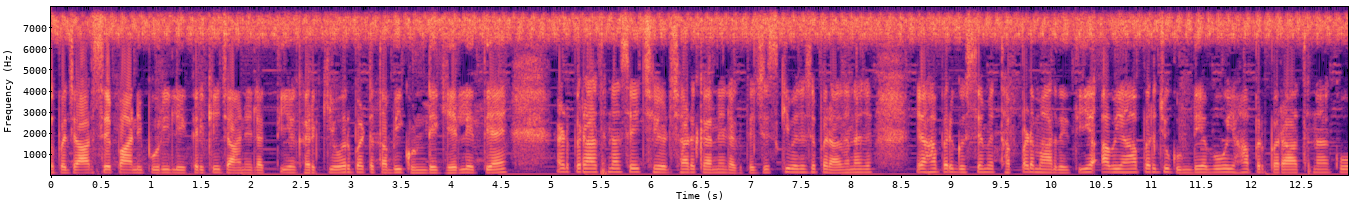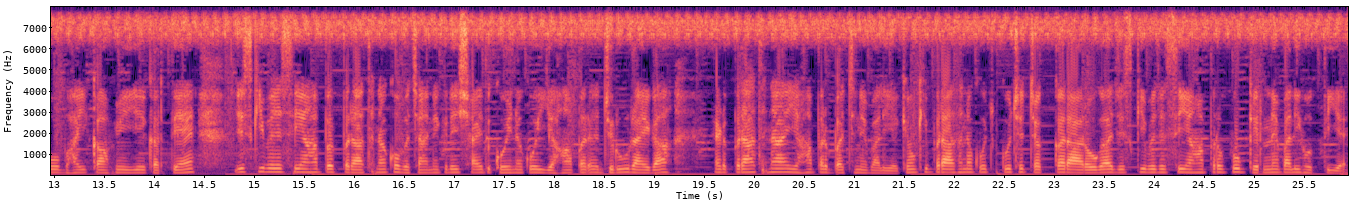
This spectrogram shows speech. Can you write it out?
बाज़ार से पानी पूरी लेकर के जाने लगती है घर की ओर बट तभी गुंडे घेर लेते हैं एंड प्रार्थना से छेड़छाड़ करने लगते हैं, जिसकी वजह से प्रार्थना यहाँ पर गुस्से में थप्पड़ मार देती है। अब यहाँ पर जो गुंडे है, वो यहाँ पर प्रार्थना को भाई काफ़ी ये करते हैं, जिसकी वजह से यहाँ पर प्रार्थना को बचाने के लिए शायद कोई ना कोई यहाँ पर ज़रूर आएगा एंड प्रार्थना यहाँ पर बचने वाली है, क्योंकि प्रार्थना को कुछ चक्कर आ होगा जिसकी वजह से यहाँ पर वो गिरने वाली होती है।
